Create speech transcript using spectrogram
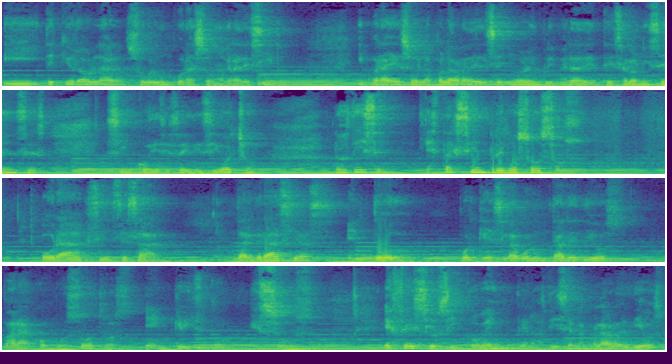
y te quiero hablar sobre un corazón agradecido. Y para eso la palabra del Señor en primera de Tesalonicenses 5, 16, 18 nos dice, estad siempre gozosos, orad sin cesar, dar gracias en todo, porque es la voluntad de Dios para con vosotros en Cristo Jesús. Efesios 5:20 nos dice la palabra de Dios,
